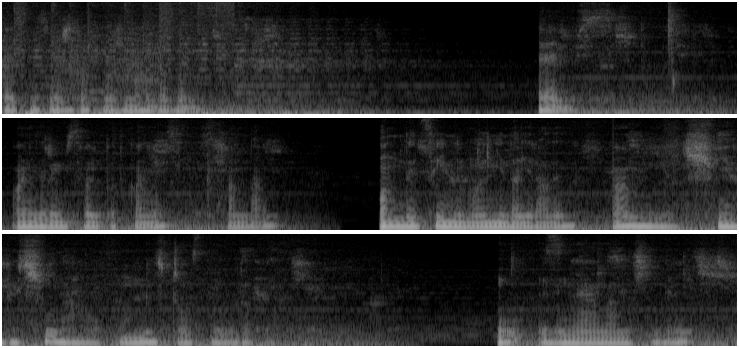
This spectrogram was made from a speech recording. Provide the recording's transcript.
Powiedzmy sobie, że tak możemy chyba wyjść. Remis. Oni zremisowali pod koniec z Handami. Kondycyjnie moi nie dali rady. Mamy ćwierćfinał Mistrzostw Europy. Zmiana musi być.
